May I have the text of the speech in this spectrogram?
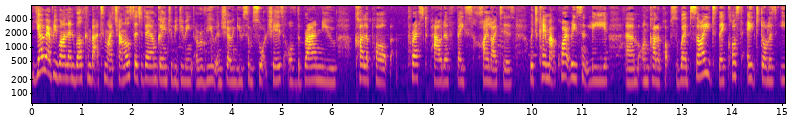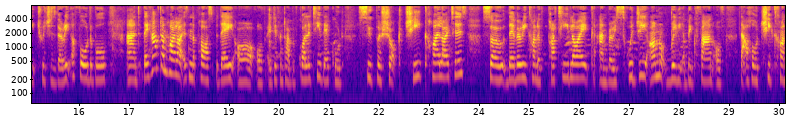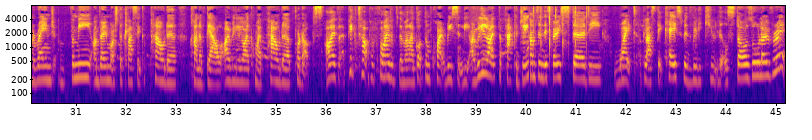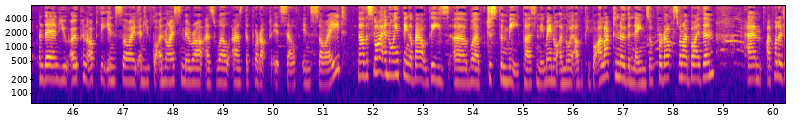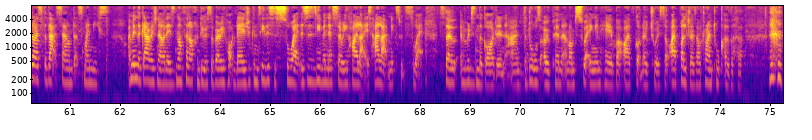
Yo everyone and welcome back to my channel. So today I'm going to be doing a review and showing you some swatches of the brand new Colourpop pressed powder face highlighters which came out quite recently um, on Colourpop's website. They cost $8 each which is very affordable and they have done highlighters in the past but they are of a different type of quality. They're called Super Shock Cheek highlighters so they're very kind of putty like and very squidgy. I'm not really a big fan of that whole cheek kind of range. For me I'm very much the classic powder kind of gal. I really like my powder products. I've picked up five of them and I got them quite recently. I really like the packaging. Comes in this very sturdy white plastic case with really cute little stars all over it. And then you open up the inside and you've got a nice mirror as well as the product itself inside. Now the slight annoying thing about these uh, were just for me personally, may not annoy other people. I like to know the names of products when I buy them. Um, I apologise for that sound, that's my niece. I'm in the garage nowadays, nothing I can do. It's a very hot day. As you can see, this is sweat. This isn't even necessarily highlight. It's highlight mixed with sweat. So everybody's in the garden and the door's open and I'm sweating in here, but I've got no choice. So I apologise. I'll try and talk over her.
